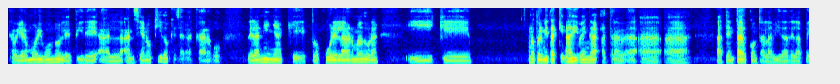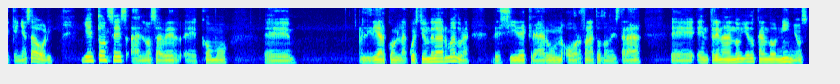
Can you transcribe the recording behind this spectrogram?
caballero moribundo le pide al anciano Kido que se haga cargo de la niña, que procure la armadura y que no permita que nadie venga a, atentar contra la vida de la pequeña Saori. Y entonces, al no saber eh, cómo eh, lidiar con la cuestión de la armadura, decide crear un orfanato donde estará eh, entrenando y educando niños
